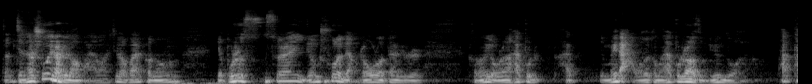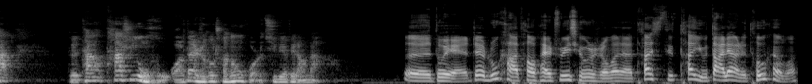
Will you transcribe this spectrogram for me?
咱简单说一下这套牌吧。这套牌可能也不是，虽然已经出了两周了，但是可能有人还不还没打过的，可能还不知道怎么运作的。他他对他他是用火，但是和传统火的区别非常大。呃，对，这卢卡套牌追求是什么呢？它它有大量的 token 嘛，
